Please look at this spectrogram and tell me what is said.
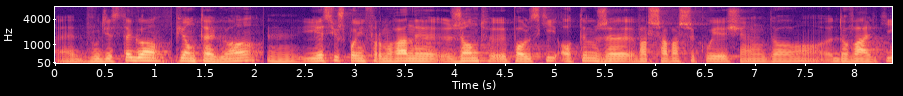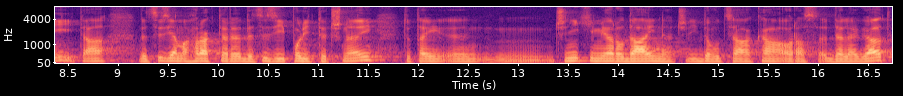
E, 25 e, jest już poinformowany rząd e, polski o tym, że Warszawa szykuje się do, do walki i ta decyzja ma charakter decyzji politycznej. Tutaj e, m, czynniki miarodajne, czyli dowódca AK oraz delegat,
